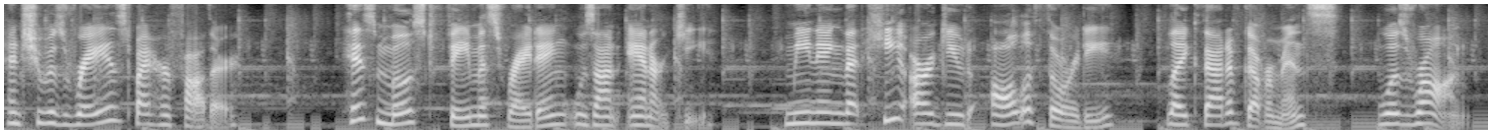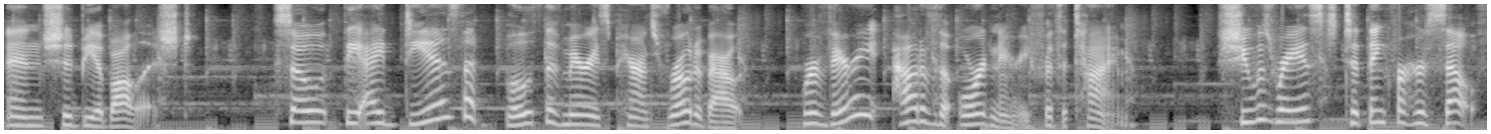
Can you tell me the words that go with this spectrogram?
and she was raised by her father. His most famous writing was on anarchy, meaning that he argued all authority, like that of governments, was wrong and should be abolished. So the ideas that both of Mary's parents wrote about were very out of the ordinary for the time. She was raised to think for herself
